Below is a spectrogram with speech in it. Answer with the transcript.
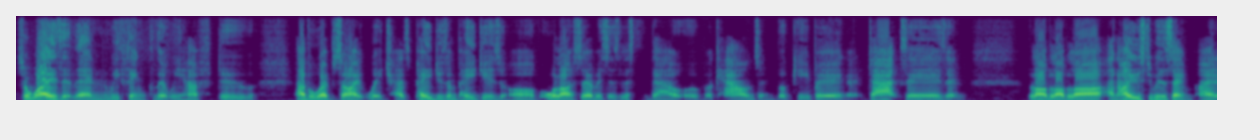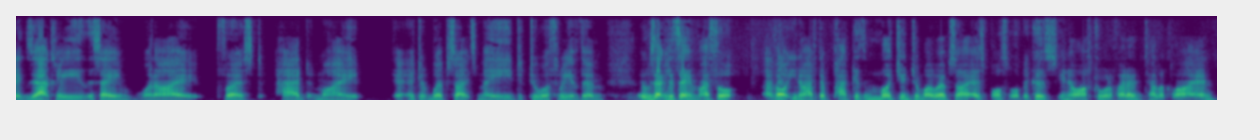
So why is it then we think that we have to have a website which has pages and pages of all our services listed out of accounts and bookkeeping and taxes and blah, blah, blah. And I used to be the same. I had exactly the same when I first had my websites made, two or three of them. It was exactly the same. I thought, I thought, you know, I have to pack as much into my website as possible because, you know, after all, if I don't tell a client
